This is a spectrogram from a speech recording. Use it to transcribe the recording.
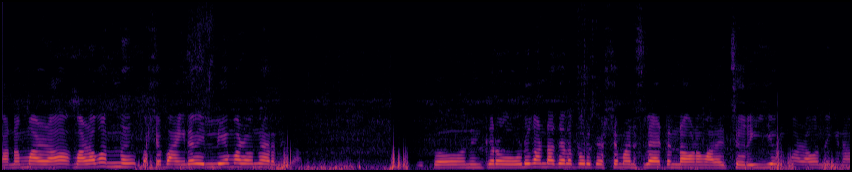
കാരണം മഴ മഴ വന്ന് പക്ഷെ ഭയങ്കര വലിയ മഴ ഒന്നും ആയിരുന്നില്ല. ഇപ്പോൾ നിങ്ങൾക്ക് റോഡ് കണ്ടാൽ ചിലപ്പോൾ ഒരു കഷ്ടം മനസ്സിലായിട്ടുണ്ടാവണം. അതായത് ചെറിയൊരു മഴ വന്നിങ്ങനെ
